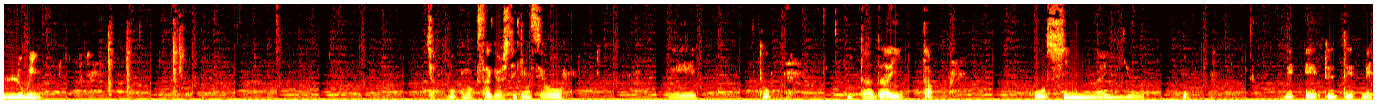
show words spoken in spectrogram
ログイン。じゃあ、黙々作業していきますよ。えー、っと、いただいた更新内容メールで、メ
